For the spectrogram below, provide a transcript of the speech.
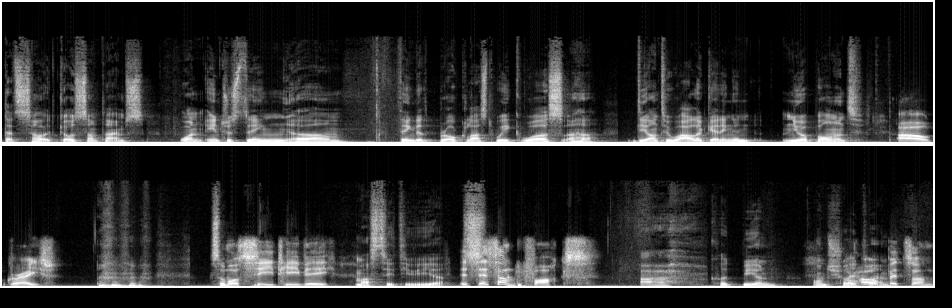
that's how it goes sometimes. One interesting um, thing that broke last week was uh, Deontay Wilder getting a new opponent. Oh, great! So- Must see TV. Must see TV. Yeah, Is this on Fox? uh, could be on on Showtime. I hope it's on.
